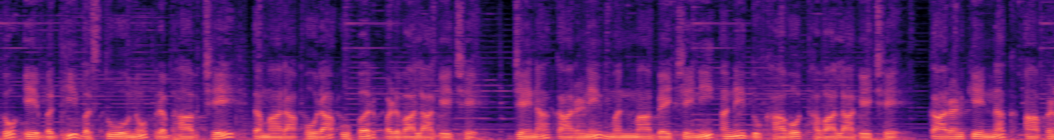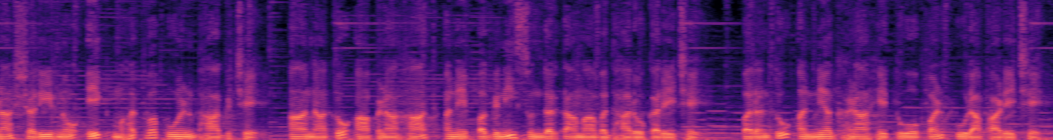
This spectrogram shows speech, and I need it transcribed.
તો એ બધી વસ્તુઓનો પ્રભાવ છે, તમારા ઓરા ઉપર પડવા લાગે છે, જેના કારણે મનમાં બેચેની અને દુખાવો થવા લાગે છે. કારણ કે નખ આપણા શરીરનો એક મહત્વપૂર્ણ ભાગ છે. આ ના તો આપણા હાથ અને પગની સુંદરતામાં વધારો કરે છે. પરંતુ અન્ય ઘણા હેતુઓ પણ પૂરા પાડે છે.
